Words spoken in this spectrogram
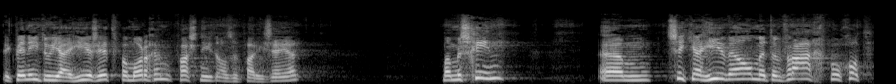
Ik weet niet hoe jij hier zit vanmorgen, vast niet als een fariseer. Maar misschien um, zit jij hier wel met een vraag voor God.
